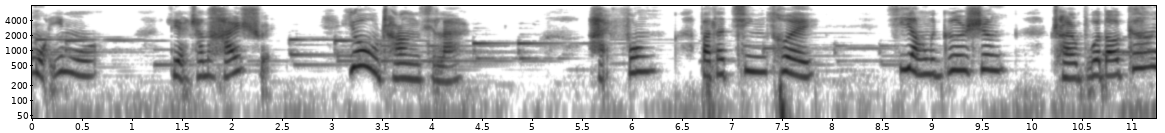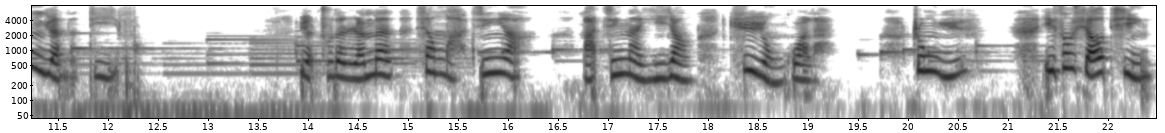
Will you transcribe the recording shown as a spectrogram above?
抹一抹脸上的海水，又唱起来。海风把它清脆、激昂的歌声传播到更远的地方。远处的人们像马金呀、马金娜一样聚涌过来。终于，一艘小艇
